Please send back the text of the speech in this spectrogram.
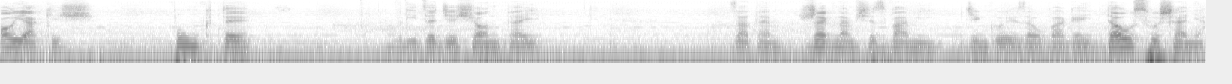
o jakieś punkty w lidze dziesiątej. Zatem żegnam się z Wami, dziękuję za uwagę i do usłyszenia.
